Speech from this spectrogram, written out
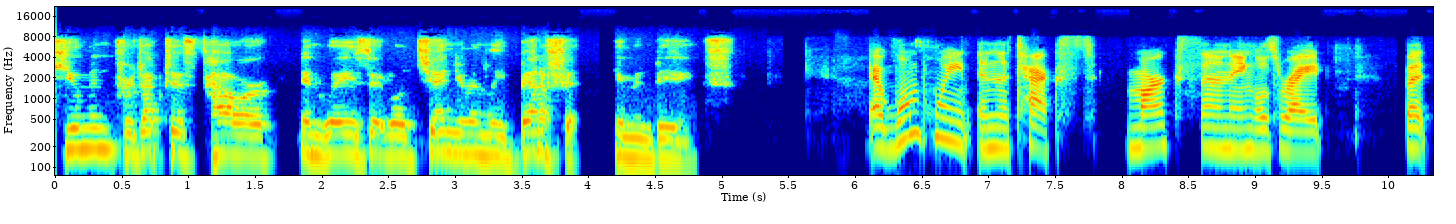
human productive power in ways that will genuinely benefit human beings. At one point in the text, Marx and Engels write, but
